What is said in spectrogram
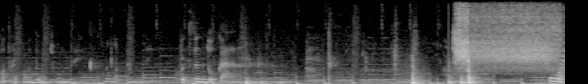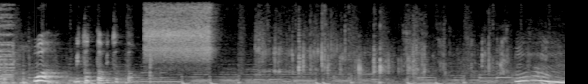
받으러 가면 너무 좋은데 코로나 때문에. 복순도가. 오, 와 미쳤다 미쳤다. 음,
